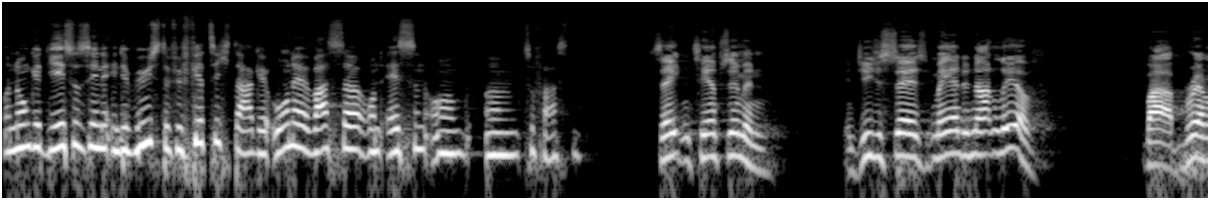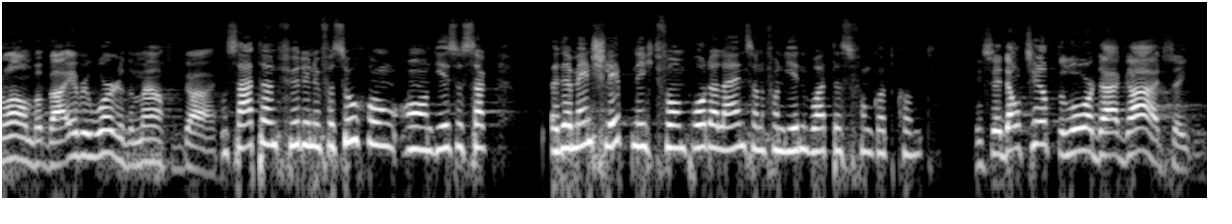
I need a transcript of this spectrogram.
Und nun geht Jesus in, in die Wüste für 40 Tage ohne Wasser und Essen und ähm, zu fasten. Satan tempts him, and, and Jesus says, Man does not live by bread alone, but by every word of the mouth of God. Und Satan führt ihn in Versuchung und Jesus sagt, der Mensch lebt nicht vom Brot allein, sondern von jedem Wort, das von Gott kommt. He said, Don't tempt the Lord thy God, Satan.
